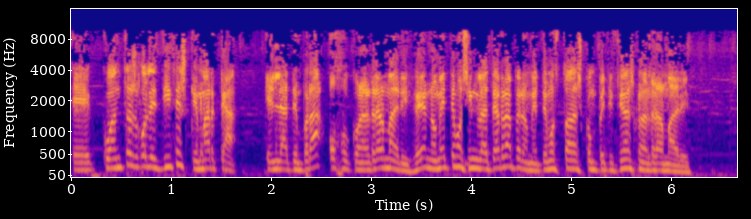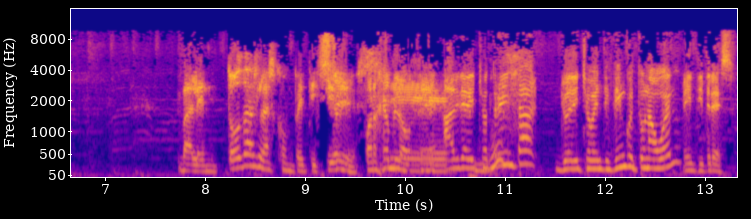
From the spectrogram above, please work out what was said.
Eh, ¿Cuántos goles dices que marca en la temporada? Ojo, con el Real Madrid, ¿eh? No metemos Inglaterra, pero metemos todas las competiciones con el Real Madrid. Vale, en todas las competiciones. Por ejemplo, Eh, eh, Adri ha dicho uf. 30, yo he dicho 25 y tú, Nahuel. 23.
